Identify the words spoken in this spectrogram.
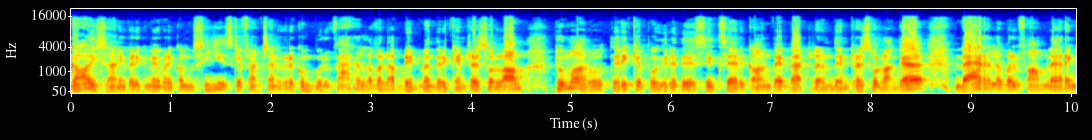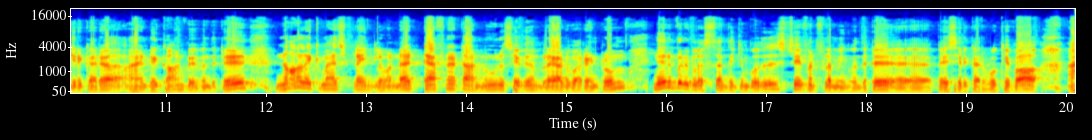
Guys அனைவருக்குமே வணக்கம். CSK fans அனைவருக்கும் ஒரு வேறு லெவல் அப்டேட் வந்திருக்கு என்று சொல்லலாம். டுமாரோ தெரிக்க போகிறது சிக்ஸர் கான்வே பேட்டில் இருந்து சொல்லாங்க. வேற லெவல் ஃபார்மில் இறங்கியிருக்காரு. அண்டு கான்வே வந்துட்டு நாளைக்கு மேட்ச் பிளேயிங்கில் வந்து டெஃபினட்டாக நூறு சதவீதம் விளையாடுவார் என்றும் நிருபர்களை சந்திக்கும் போது ஸ்டீஃபன் ஃப்ளமிங் வந்துட்டு பேசியிருக்காரு. ஓகேவா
